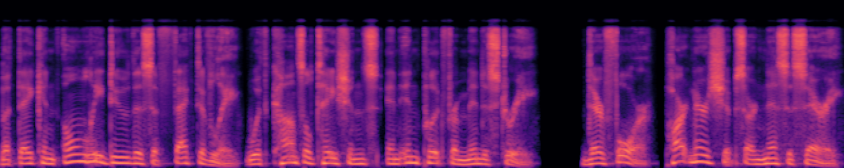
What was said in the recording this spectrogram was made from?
but they can only do this effectively with consultations and input from industry. Therefore, partnerships are necessary.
